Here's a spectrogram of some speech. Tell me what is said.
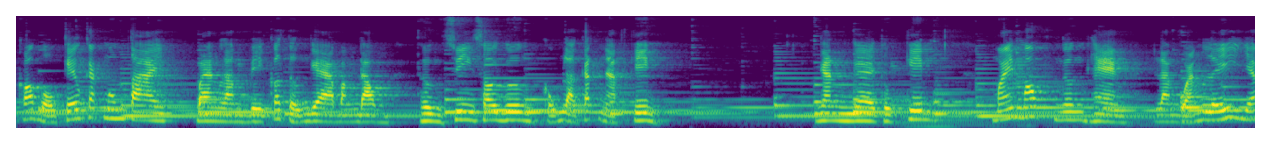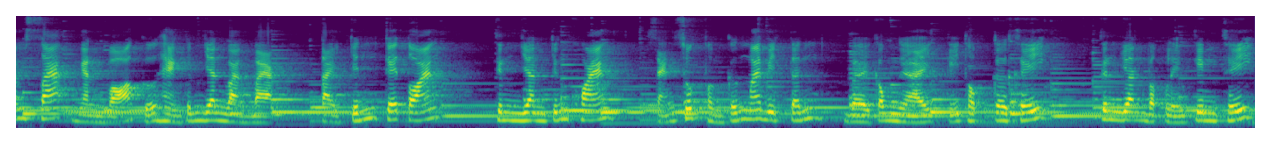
có bộ kéo cắt móng tay, bàn làm việc có tượng gà bằng đồng, thường xuyên soi gương cũng là cách nạp kim. Ngành nghề thuộc kim, máy móc, ngân hàng, làm quản lý, giám sát, ngành võ cửa hàng kinh doanh vàng bạc, tài chính, kế toán kinh doanh chứng khoán, sản xuất phần cứng máy vi tính về công nghệ, kỹ thuật cơ khí, kinh doanh vật liệu kim khí,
